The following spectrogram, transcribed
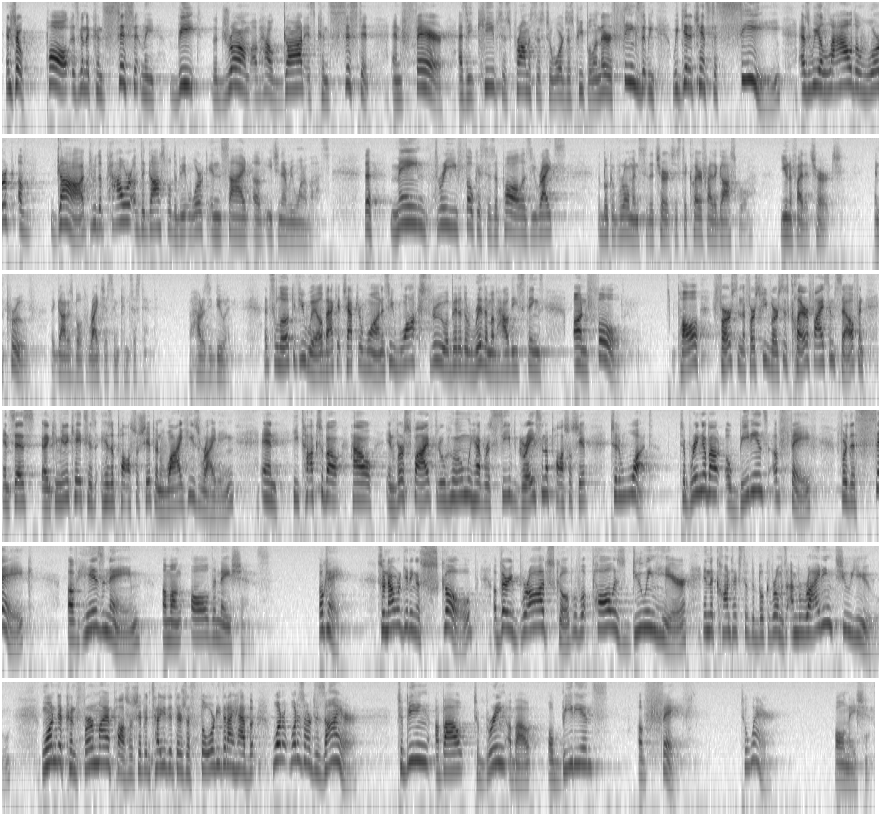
And so Paul is going to consistently beat the drum of how God is consistent and fair as he keeps his promises towards his people. And there are things that we, we get a chance to see as we allow the work of God through the power of the gospel to be at work inside of each and every one of us. The main three focuses of Paul as he writes the book of Romans to the church is to clarify the gospel, unify the church, and prove that God is both righteous and consistent. how does he do it? Let's look, if you will, back at chapter 1 as he walks through a bit of the rhythm of how these things unfold. Paul, first, in the first few verses, clarifies himself and, and says and communicates his, his apostleship and why he's writing. And he talks about how, in verse 5, through whom we have received grace and apostleship to what? To bring about obedience of faith for the sake of his name among all the nations. Okay, so now we're getting a scope, a very broad scope of what Paul is doing here in the context of the book of Romans. I'm writing to you, one, to confirm my apostleship and tell you that there's authority that I have, but what, what is our desire? To being about, to bring about obedience of faith. To where? All nations.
